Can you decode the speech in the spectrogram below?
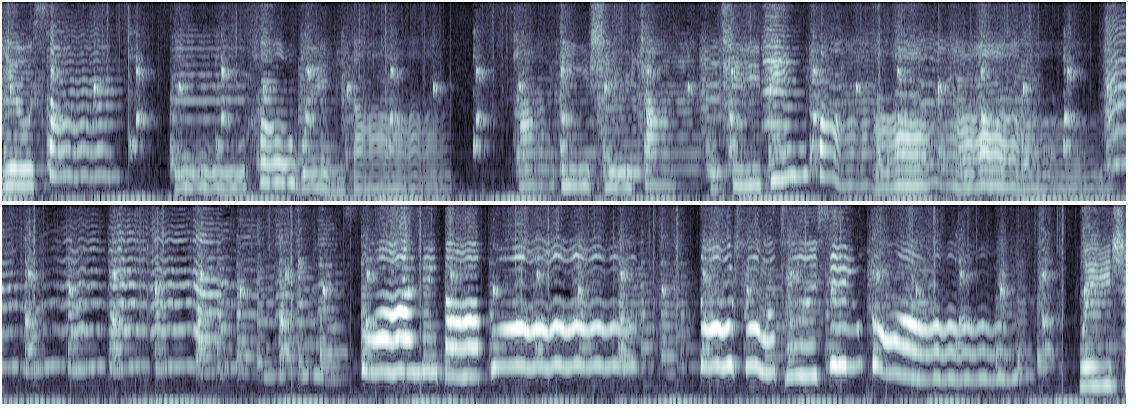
有丧，无后为大，他的师长不去偏方。算命大官都说我自心慌，为什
